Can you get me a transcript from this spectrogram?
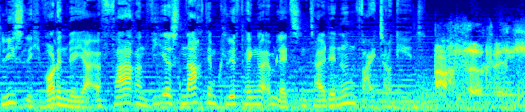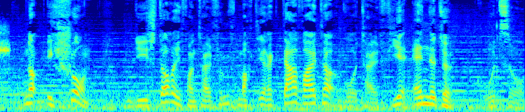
Schließlich wollen wir ja erfahren, wie es nach dem Cliffhanger im letzten Teil denn nun weitergeht. Ach, wirklich? Na, ich schon. Die Story von Teil 5 macht direkt da weiter, wo Teil 4 endete. Gut so.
